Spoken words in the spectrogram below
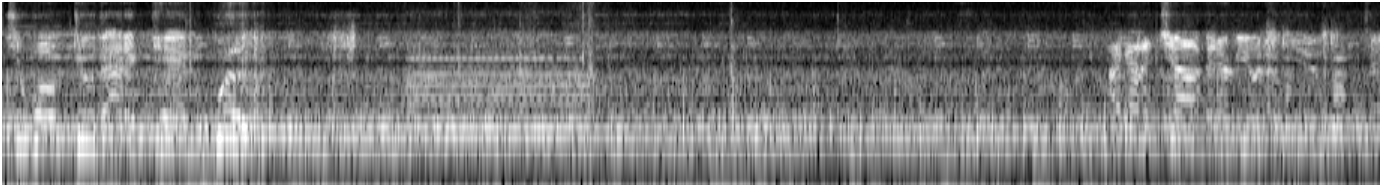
Bet you won't do that again, will you? I got a job interview in a few.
